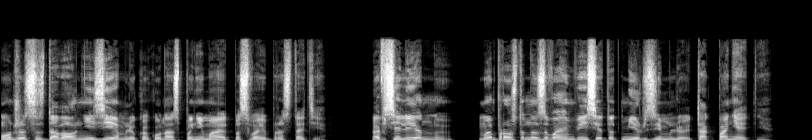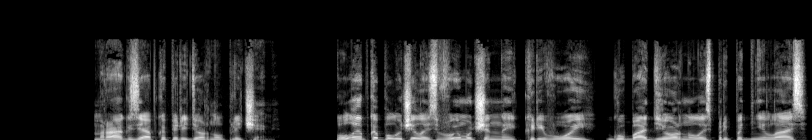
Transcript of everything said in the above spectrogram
Он же создавал не Землю, как у нас понимают по своей простоте, а Вселенную, мы просто называем весь этот мир землей, так понятнее. Мрак зябко передернул плечами. Улыбка получилась вымученной, кривой, губа дернулась, приподнялась,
